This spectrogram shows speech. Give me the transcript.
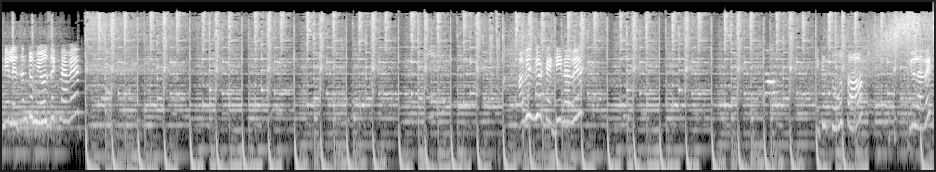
Can you listen to music, Navid? How is your teddy, Navid? It is so soft. You love it?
